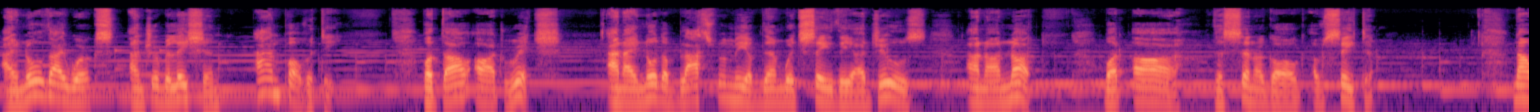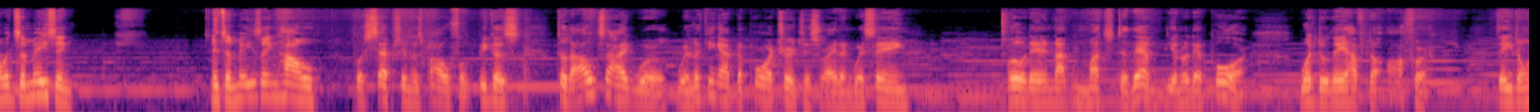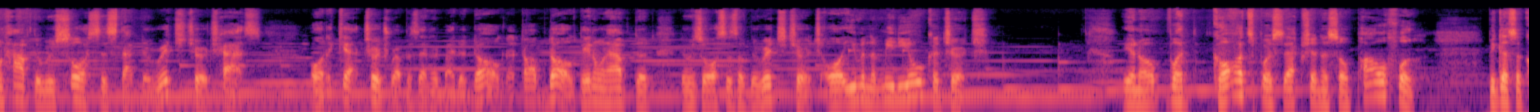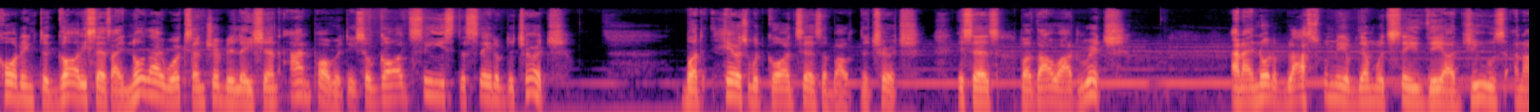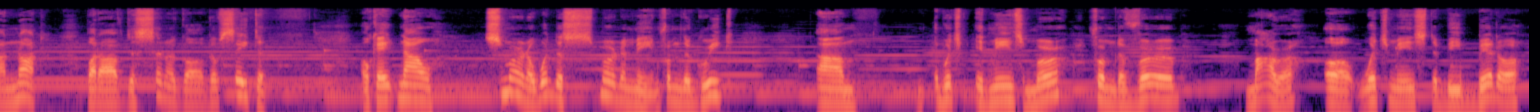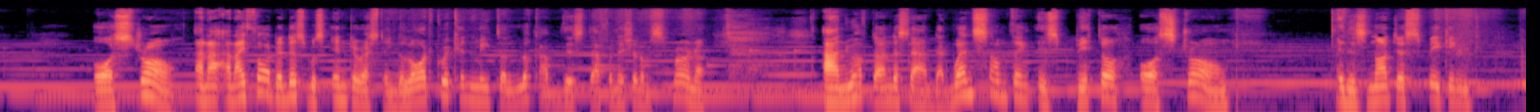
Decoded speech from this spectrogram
I know thy works and tribulation and poverty, but thou art rich, and I know the blasphemy of them which say they are Jews and are not, but are the synagogue of Satan. Now it's amazing. It's amazing how perception is powerful because to the outside world, we're looking at the poor churches, right? And we're saying, oh, they're not much to them. You know, they're poor. What do they have to offer? They don't have the resources that the rich church has, or the cat church represented by the dog, the top dog. They don't have the, the resources of the rich church, or even the mediocre church. You know, but God's perception is so powerful because according to God, He says, I know thy works and tribulation and poverty. So God sees the state of the church. But here's what God says about the church It says, But thou art rich. And I know the blasphemy of them which say they are Jews and are not, but are of the synagogue of Satan. Okay, now, Smyrna, what does Smyrna mean? From the Greek, um, which it means myrrh, from the verb mara, or which means to be bitter or strong. And I, and I thought that this was interesting. The Lord quickened me to look up this definition of Smyrna. And you have to understand that when something is bitter or strong, it is not just speaking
